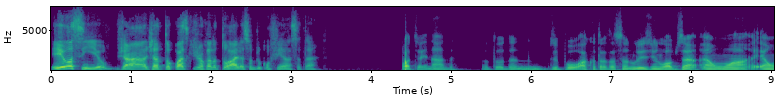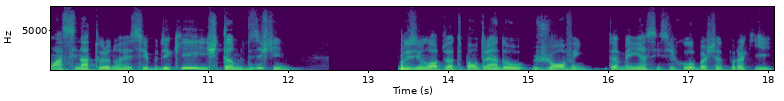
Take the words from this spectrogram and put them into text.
Eu, assim, eu já, já tô quase que jogando a toalha sobre confiança, tá? Pode sair nada. Eu tô dando. Tipo, a contratação do Luizinho Lopes é, é, uma, é uma assinatura no recibo de que estamos desistindo. Luizinho Lopes é tipo um treinador jovem também, assim, circulou bastante por aqui.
